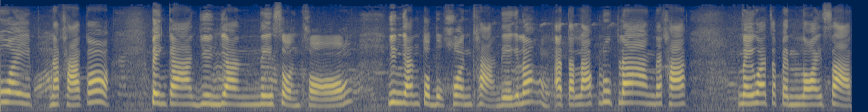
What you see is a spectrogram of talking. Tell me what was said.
ด้วยนะคะ ก็เป็นการยืนยันในส่วนของยืนยันตัวบุคคลค่ะในเรื่องของอัตลักษณ์รูปร่างนะคะ ไม่ว่าจะเป็นรอยสัก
